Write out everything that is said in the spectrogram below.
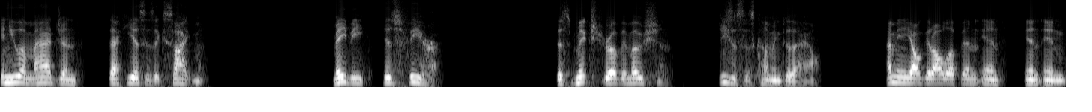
Can you imagine Zacchaeus' excitement? Maybe his fear. This mixture of emotions. Jesus is coming to the house. How many of y'all get all up in, in, in, in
